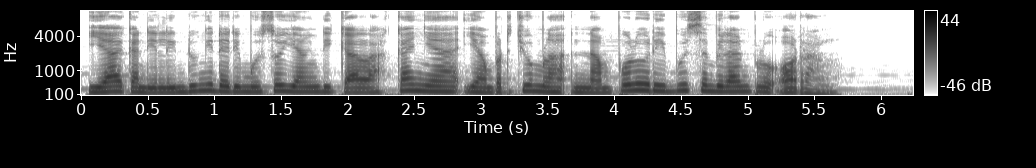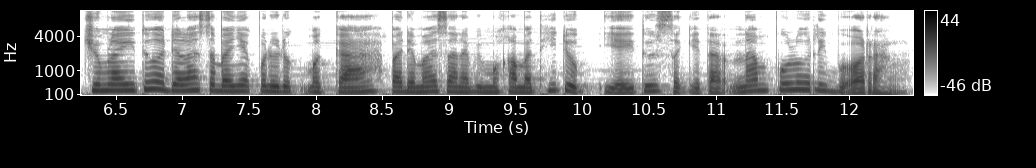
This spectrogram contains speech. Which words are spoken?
Ia akan dilindungi dari musuh yang dikalahkannya yang berjumlah 60.090 orang. Jumlah itu adalah sebanyak penduduk Mekah pada masa Nabi Muhammad hidup, yaitu sekitar 60 ribu orang.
